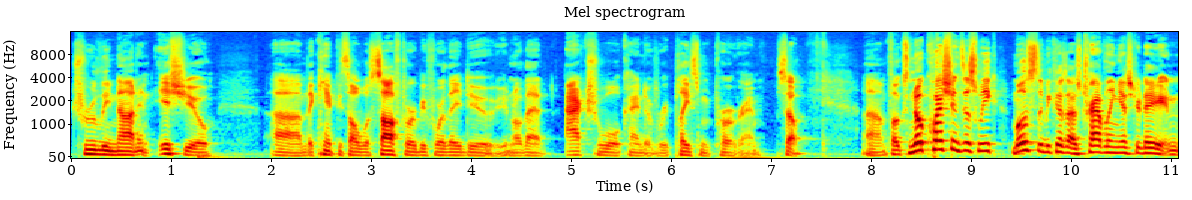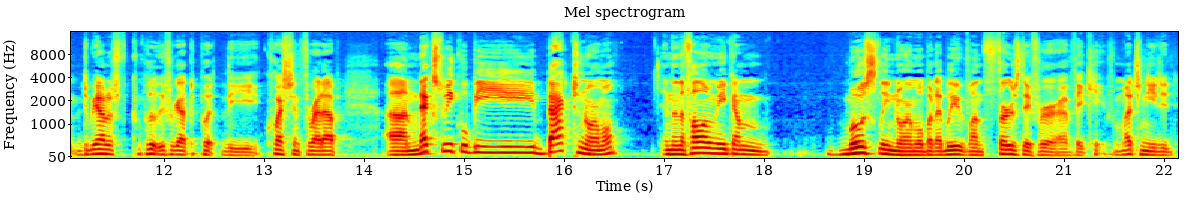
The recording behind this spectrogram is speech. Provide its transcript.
truly not an issue um, that can't be solved with software before they do, you know, that actual kind of replacement program. So, um, folks, no questions this week, mostly because I was traveling yesterday, and to be honest, completely forgot to put the question thread up. Um, next week will be back to normal, and then the following week I'm mostly normal, but I believe on Thursday for a vacation, much needed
